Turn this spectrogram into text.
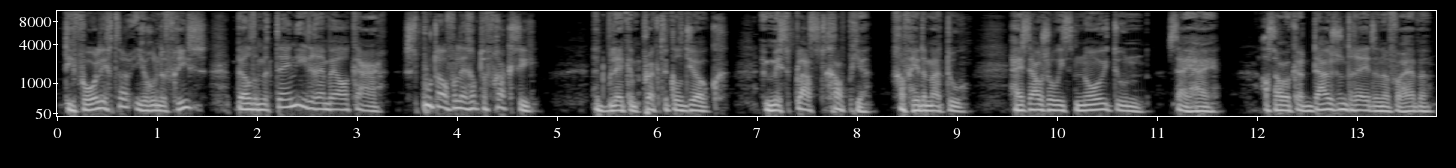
Die voorlichter, Jeroen de Vries, belde meteen iedereen bij elkaar. Spoedoverleg op de fractie. Het bleek een practical joke, een misplaatst grapje, gaf Hiddema toe. Hij zou zoiets nooit doen, zei hij, al zou ik er duizend redenen voor hebben.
